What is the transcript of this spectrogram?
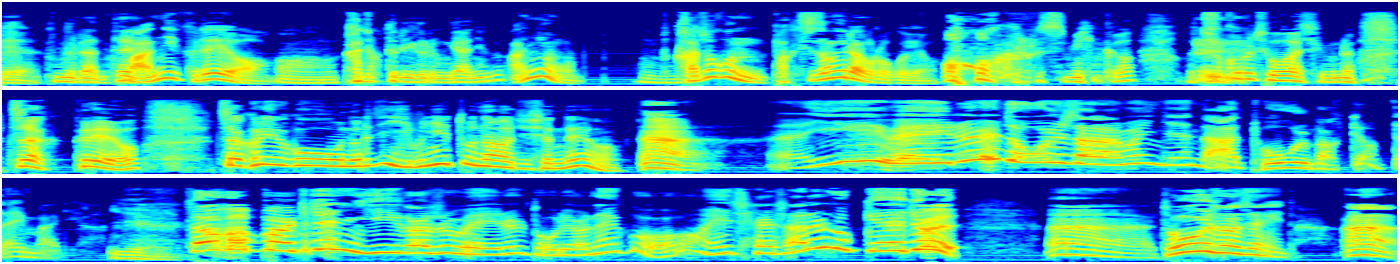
예 분들한테 많이 그래요 어, 가족들이 그런 게 아니고 아니요 음. 가족은 박지성이라 그러고요 어, 그렇습니까? 어, 축구를 좋아하시구나. 자, 그래요. 자, 그리고 오늘은 이분이 또 나와주셨네요. 아, 이 회의를 도울 사람은 이제 나 도울밖에 없다 이 말이야. 예. 썩어 빠진 이 가수 회의를 도려내고 이 세상을 돕게 해줄 어, 도울 선생이다. 어.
